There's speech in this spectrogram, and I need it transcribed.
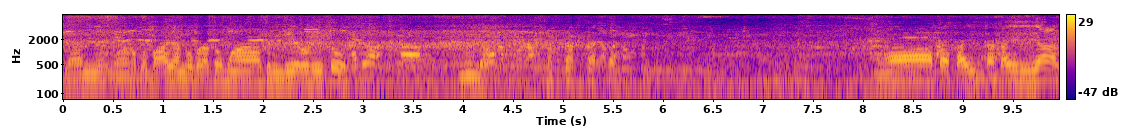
Yan yung mga kababayan ko pala to mga tindero dito. Ano? Um, Hmm. Mga kakay, kakailian.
